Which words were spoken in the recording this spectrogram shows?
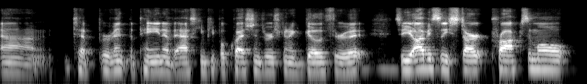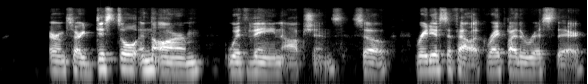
um, to prevent the pain of asking people questions. We're just going to go through it. So you obviously start proximal, or I'm sorry, distal in the arm with vein options. So radiocephalic, right by the wrist there.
